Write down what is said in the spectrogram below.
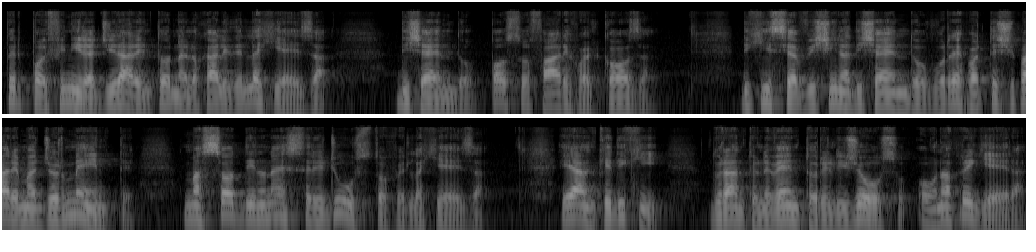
per poi finire a girare intorno ai locali della Chiesa dicendo posso fare qualcosa? Di chi si avvicina dicendo vorrei partecipare maggiormente, ma so di non essere giusto per la Chiesa. E anche di chi, durante un evento religioso o una preghiera,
